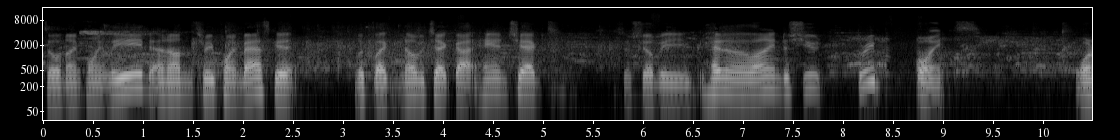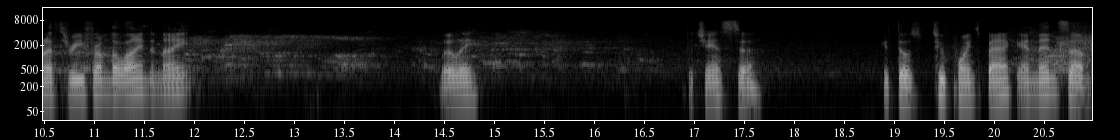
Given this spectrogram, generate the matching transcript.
Still a nine point lead, and on the three point basket, looked like Novacek got hand checked, so she'll be heading to the line to shoot three points. One of three from the line tonight. Lily, the chance to get those two points back and then some.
